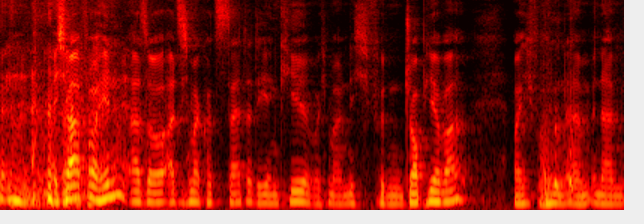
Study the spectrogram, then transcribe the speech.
ich war vorhin, also als ich mal kurz Zeit hatte hier in Kiel, wo ich mal nicht für den Job hier war, war ich vorhin ähm, in einem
